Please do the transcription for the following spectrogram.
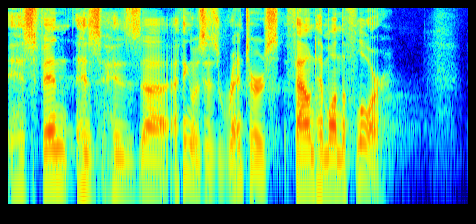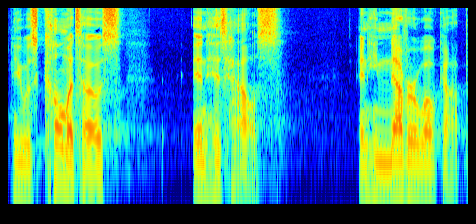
his, fin, his, his uh, I think it was his renters, found him on the floor. He was comatose in his house, and he never woke up.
